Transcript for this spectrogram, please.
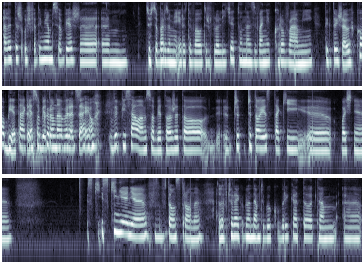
Ale też uświadomiłam sobie, że um, coś, co bardzo mnie irytowało też w Lolicie, to nazywanie krowami tych dojrzałych kobiet. Tak, ja sobie to nawet wracają. wypisałam sobie to, że to, czy, czy to jest taki yy, właśnie skinienie w, w, tą stronę. Ale wczoraj jak oglądałam tego Kubricka, to tam e,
